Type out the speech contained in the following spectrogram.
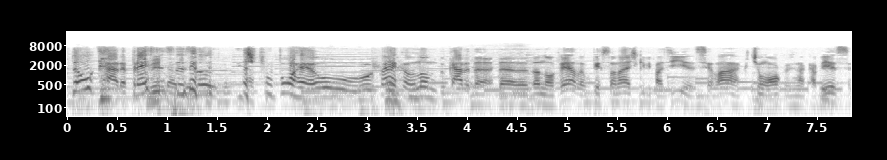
Então, cara, presta atenção. Tipo, porra, é o. Qual é, que é o nome do cara da, da, da novela? O personagem que ele fazia? Sei lá, que tinha um óculos na cabeça.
